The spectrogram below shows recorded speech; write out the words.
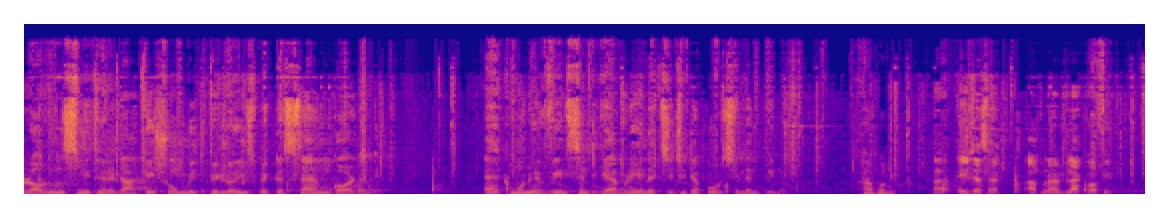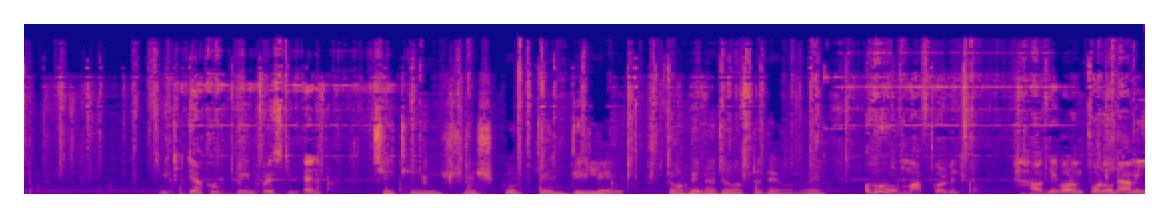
রবিন স্মিথের ডাকে সম্বিত ফিরল ইন্সপেক্টর স্যাম গর্ডনে। এক মনে ভিনসেন্ট গ্যাব্রিয়েলের চিঠিটা পড়ছিলেন তিনি। হ্যাঁ বলুন। এই যে স্যার আপনার ব্ল্যাক কফি? চিঠিটা খুব ইন্টারেস্টিং তাই না? চিঠি শেষ করতে দিলে তবে না জবাবটা দেওয়া নয় ও মাফ করবেন স্যার। আপনি বরং পড়ুন আমি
